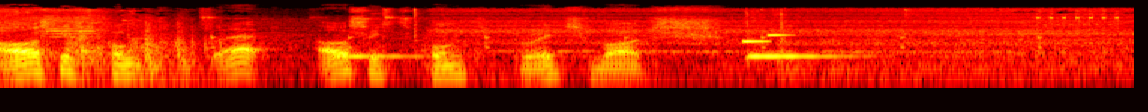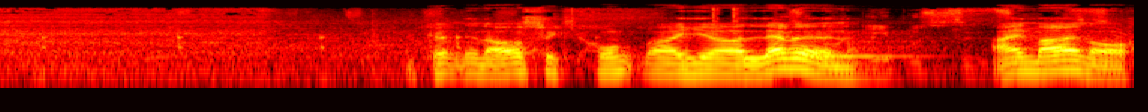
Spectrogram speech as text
Aussichtspunkt, äh, Aussichtspunkt Bridgewatch. Könnten den Aussichtspunkt mal hier leveln. Einmal noch.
